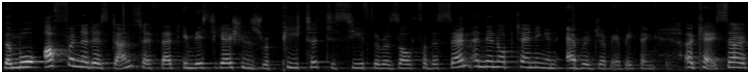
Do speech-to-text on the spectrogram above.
the more often it is done. So if that investigation is repeated to see if the results are the same, and then obtaining an average of everything. Okay, so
